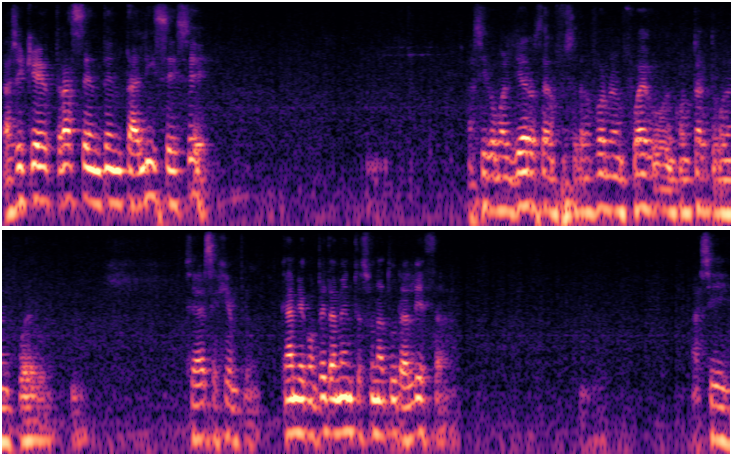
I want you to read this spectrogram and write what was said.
Así que trascendentalícese. Así como el hierro se transforma en fuego, en contacto con el fuego. sea ese ejemplo. Cambia completamente su naturaleza. Así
